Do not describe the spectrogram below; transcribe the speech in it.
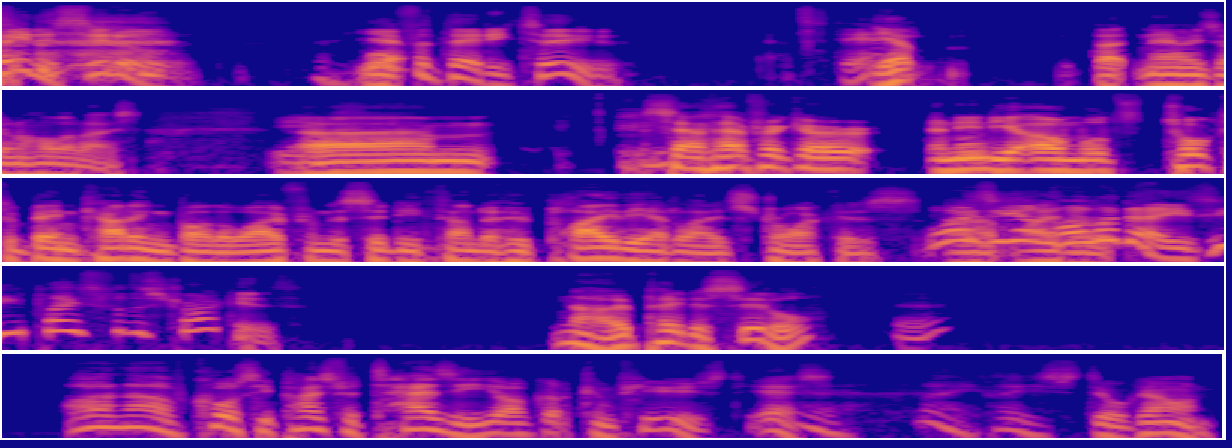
Peter Siddle, four Yep. for thirty-two, outstanding. Yep. But now he's on holidays. Yes. Um, South Africa and India. Oh, and we'll talk to Ben Cutting, by the way, from the Sydney Thunder, who play the Adelaide Strikers. Why is uh, he on later- holidays? He plays for the Strikers. No, Peter Siddle. Yeah. Oh no, of course he plays for Tassie. I got confused. Yes, Yeah, he's still going.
